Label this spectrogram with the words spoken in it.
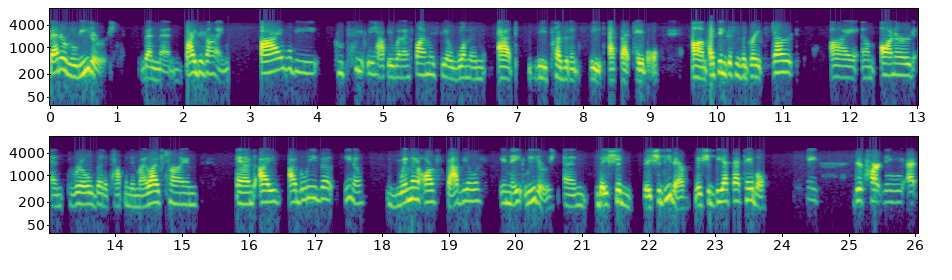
better leaders than men by design. I will be completely happy when I finally see a woman at the president's seat at that table. Um, I think this is a great start. I am honored and thrilled that it's happened in my lifetime. And I, I believe that, you know, women are fabulous innate leaders and they should they should be there. They should be at that table. Disheartening at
